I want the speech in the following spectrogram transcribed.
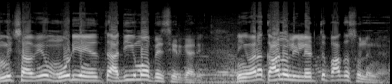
அமித்ஷாவையும் மோடியை எதிர்த்து அதிகமாக பேசியிருக்காரு. நீங்கள் வேணால் காணொலியில் எடுத்து பார்க்க சொல்லுங்கள்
